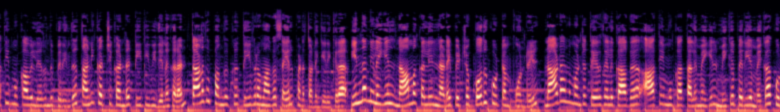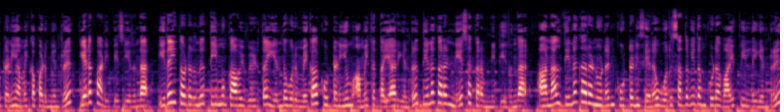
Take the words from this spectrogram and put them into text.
அதிமுகவில் இருந்து பிரிந்து தனி கட்சி கண்ட டிடிவி தினகரன் தனது பங்குக்கு தீவிரமாக செயல்பட தொடங்கியிருக்கிறார். இந்த நிலையில் நாமக்கல்லில் நடைபெற்ற பொதுக்கூட்டம் ஒன்றில் நாடாளுமன்ற தேர்தலுக்காக அதிமுக தலைமையில் மிகப்பெரிய மெகா கூட்டணி அமைக்கப்படும் என்று எடப்பாடி பேசியிருந்தார். இதைத் தொடர்ந்து திமுகவை வீழ்த்த எந்த ஒரு மெகா கூட்டணியும் அமைக்க தயார் என்று தினகரன் நேசக்கரம் நீட்டியிருந்தார். ஆனால் தினகரனுடன் கூட்டணி சேர ஒரு சதவீதம் கூட வாய்ப்பு இல்லை என்று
